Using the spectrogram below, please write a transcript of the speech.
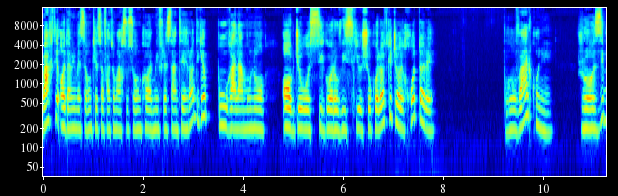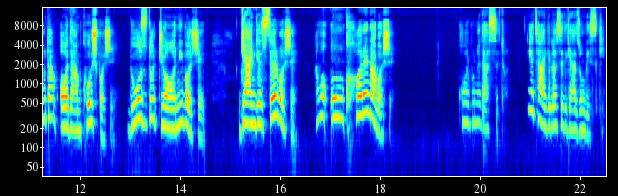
وقتی آدمی مثل اون کسافت و مخصوص اون کار میفرستن تهران دیگه بوغلمون و آبجو و سیگار و ویسکی و شکلات که جای خود داره. باور کنی راضی بودم آدم کش باشه دزد و جانی باشه گنگستر باشه اما اون کاره نباشه. قربون دستتون. یه تگلاس دیگه از اون ویسکی.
